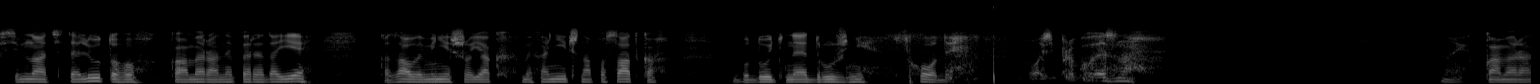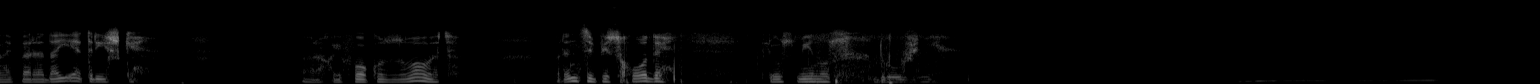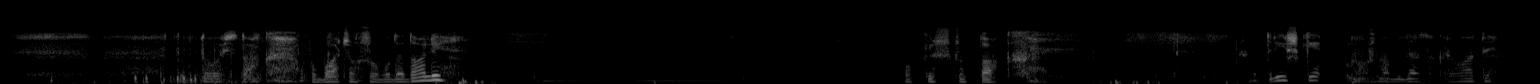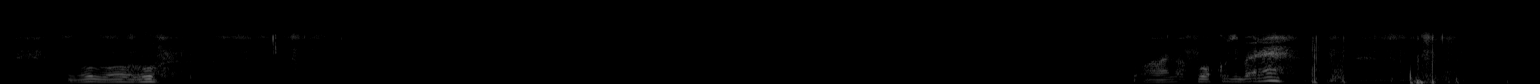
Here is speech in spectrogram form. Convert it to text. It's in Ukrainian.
17 лютого камера не передає. Казали мені, що як механічна посадка будуть недружні сходи. Ось приблизно. Ну і камера не передає трішки. Зараз хай фокус зловить. В принципі, сходи плюс-мінус ось так. Побачив, що буде далі. Поки що так. Ще трішки можна буде закривати вологу. Погано фокус бере.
